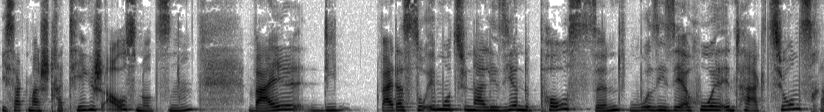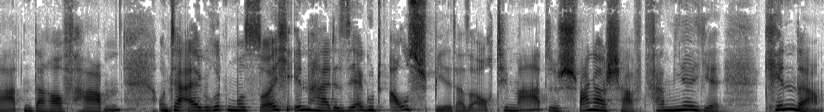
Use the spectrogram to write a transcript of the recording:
ich sag mal, strategisch ausnutzen, weil die weil das so emotionalisierende Posts sind, wo sie sehr hohe Interaktionsraten darauf haben und der Algorithmus solche Inhalte sehr gut ausspielt, also auch thematisch Schwangerschaft, Familie, Kinder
